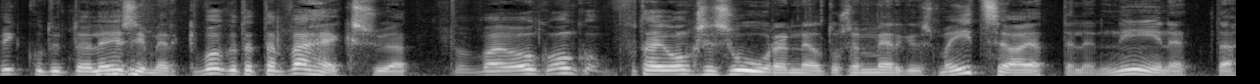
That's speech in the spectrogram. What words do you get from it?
pikkutytöille esimerkki. Voiko tätä väheksyä vai onko, onko, tai onko se suurenneltu sen merkitys? Mä itse ajattelen niin, että,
